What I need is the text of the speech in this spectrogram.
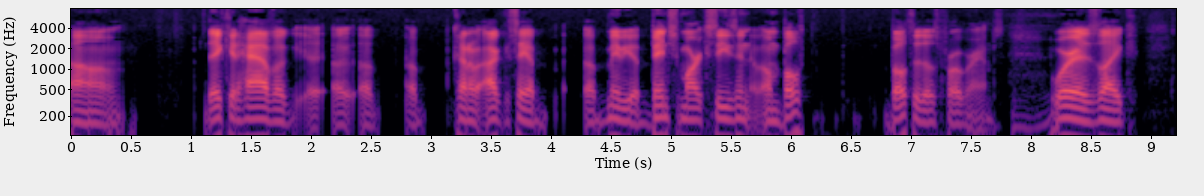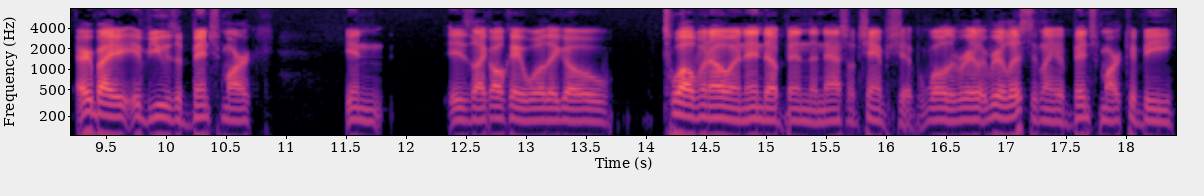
um, they could have a a, a, a kind of I could say a, a maybe a benchmark season on both both of those programs, whereas like everybody views a benchmark in is like okay, well they go twelve and zero and end up in the national championship. Well, the real, realistically, a benchmark could be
